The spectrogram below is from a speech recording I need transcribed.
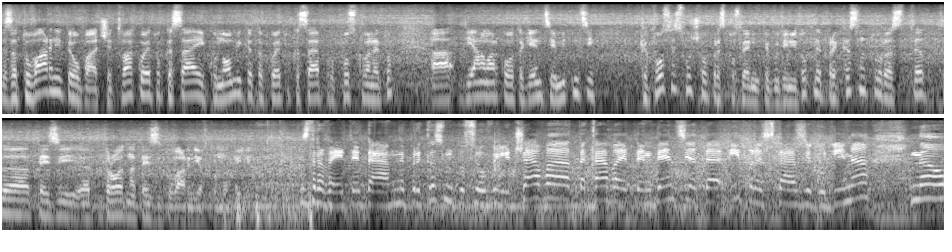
За товарните обаче, това, което касае економиката, което касае пропускването, Диана Маркова от агенция Митници какво се случва през последните години? Тук непрекъснато растат тези, броят на тези товарни автомобили. Здравейте, да, непрекъснато се увеличава. Такава е тенденцията и през тази година на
